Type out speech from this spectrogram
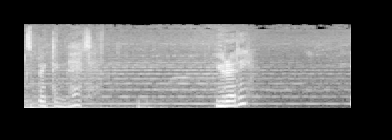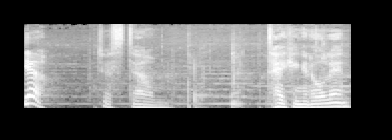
Expecting that. You ready? Yeah. Just, um, taking it all in.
